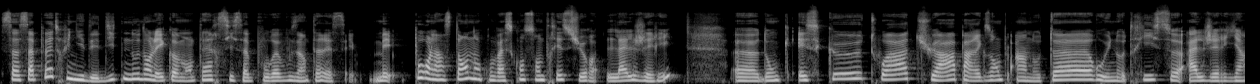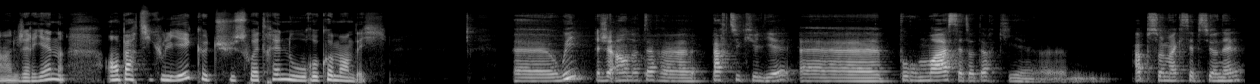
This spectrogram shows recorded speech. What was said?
ça, ça peut être une idée. Dites-nous dans les commentaires si ça pourrait vous intéresser. Mais pour l'instant, donc on va se concentrer sur l'Algérie. Euh, donc est-ce que toi, tu as par exemple un auteur ou une autrice algérien, algérienne en particulier que tu souhaiterais nous recommander? Euh, oui, j'ai un auteur euh, particulier. Pour moi, cet auteur qui est absolument exceptionnel,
